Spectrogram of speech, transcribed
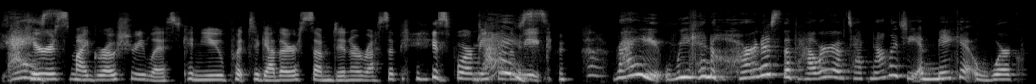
Yes. here's my grocery list. Can you put together some dinner recipes for me for the week? Right. We can harness the power of technology and make it work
